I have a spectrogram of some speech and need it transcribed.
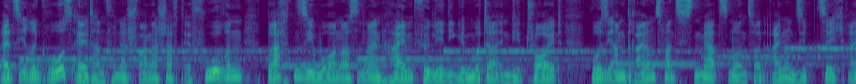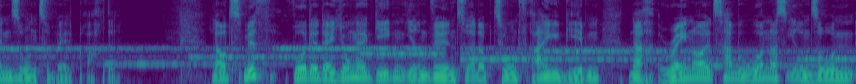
Als ihre Großeltern von der Schwangerschaft erfuhren, brachten sie Warners in ein Heim für ledige Mütter in Detroit, wo sie am 23. März 1971 einen Sohn zur Welt brachte. Laut Smith wurde der Junge gegen ihren Willen zur Adoption freigegeben. Nach Reynolds habe Warners ihren Sohn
